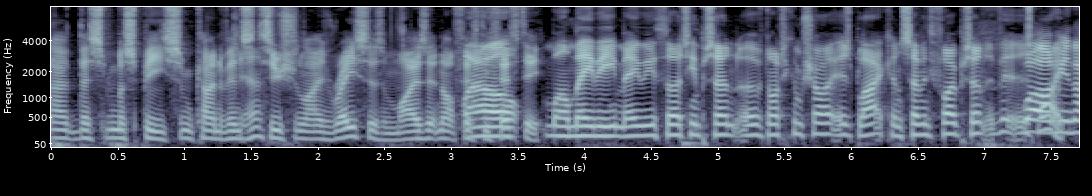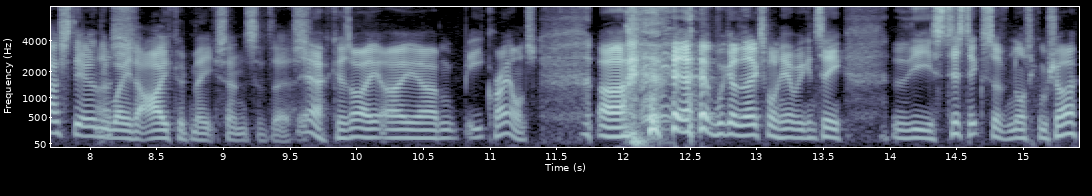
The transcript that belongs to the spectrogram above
Uh, this must be some kind of institutionalized racism. Why is it not 50-50? Well, well, maybe maybe 13% of Nottinghamshire is black and 75% of it is Well, white. I mean that's the only way that I could make sense of this. yeah, because I, I um, eat crayons. Uh, we go to the next one here. We can see the statistics of Nottinghamshire.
